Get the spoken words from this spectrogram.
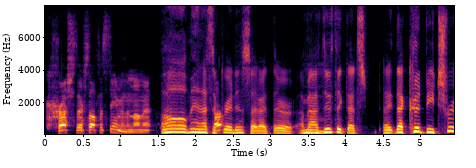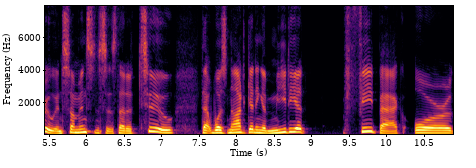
crush their self-esteem in the moment. Oh man, that's a great insight right there. I mean, I do think that's uh, that could be true in some instances that a two that was not getting immediate feedback or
